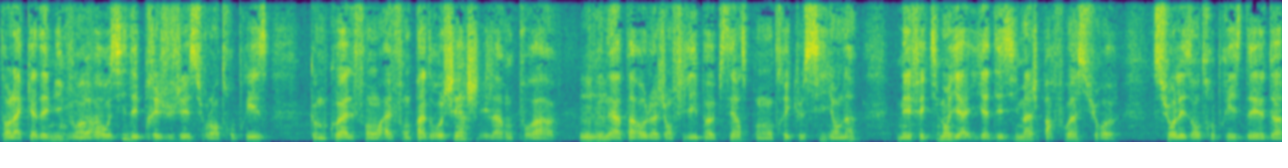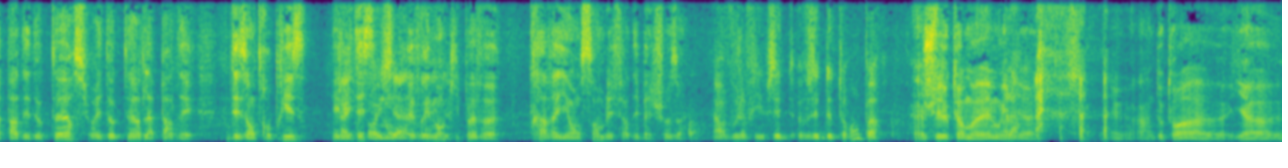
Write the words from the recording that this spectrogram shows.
dans l'académique, vont avoir aussi des préjugés sur l'entreprise comme quoi elles font elles font pas de recherche. Et là, on pourra Mhm. donner la parole à Jean-Philippe à Upstairs pour montrer que si, il y en a. Mais effectivement, il y a, y a des images parfois sur euh, sur les entreprises des- de la part des docteurs, sur les docteurs de la part des des entreprises. Et Ouais, l'idée, c'est de montrer vraiment qu'ils peuvent euh, travailler ensemble et faire des belles choses. Alors vous, Jean-Philippe, vous êtes, vous êtes doctorant ou pas? Je suis docteur moi-même, oui. Voilà. Euh, un doctorat euh, il y a euh,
